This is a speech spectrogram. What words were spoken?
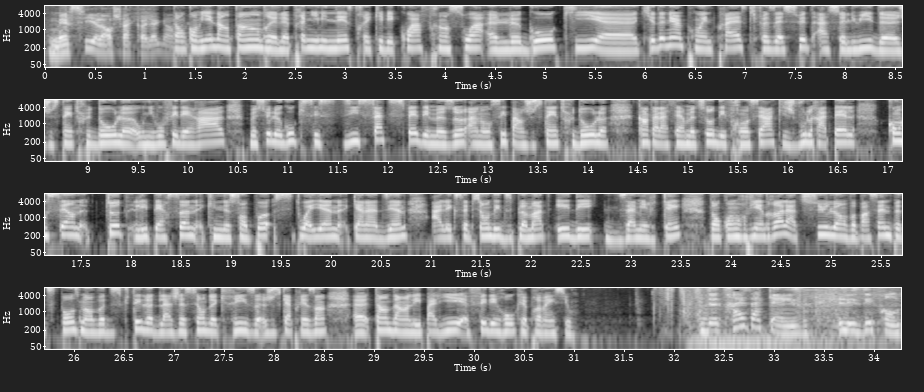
Merci, alors, chers collègues. Donc, on vient d'entendre le premier ministre québécois, François Legault, qui, euh, qui a donné un point de presse qui faisait suite à celui de Justin Trudeau là, au niveau fédéral. Monsieur Legault qui s'est dit satisfait des mesures annoncées par Justin Trudeau là, quant à la fermeture des frontières, qui, je vous le rappelle, concerne toutes les personnes qui ne sont pas citoyennes canadiennes, à l'exception des diplomates et des, Américains. Donc, on reviendra là-dessus. Là, on va passer à une petite pause, mais on va discuter là, de la gestion de crise jusqu'à présent, euh, tant dans les paliers fédéraux que provinciaux. De 13 à 15, les effrontés.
